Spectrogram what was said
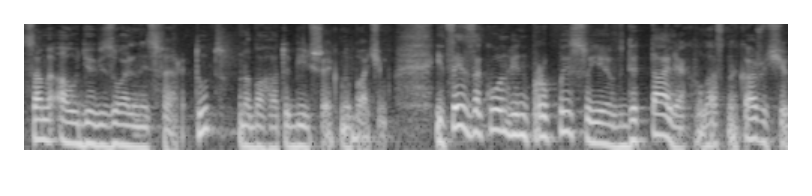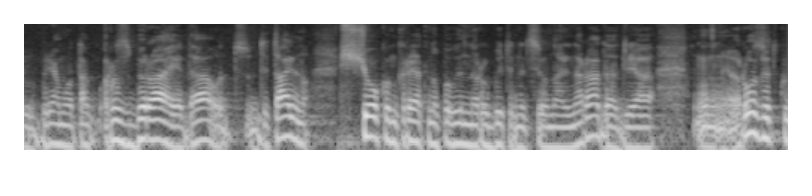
саме аудіовізуальної сфери. Тут набагато більше, як ми бачимо. І цей закон він прописує в деталях, власне кажучи, прямо так розбирає да, от детально, що конкретно повинна робити Національна рада для розвитку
